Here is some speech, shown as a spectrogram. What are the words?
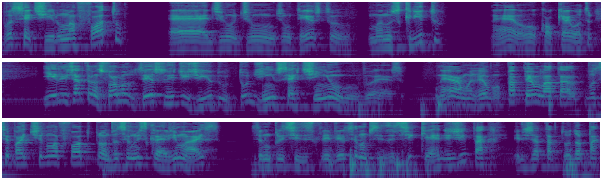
Você tira uma foto é, de, um, de, um, de um texto manuscrito, né, ou qualquer outro, e ele já transforma no texto redigido, tudinho, certinho, né? É o papel lá, tá, você vai tirar uma foto, pronto, você não escreve mais, você não precisa escrever, você não precisa sequer digitar, ele já está todo a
